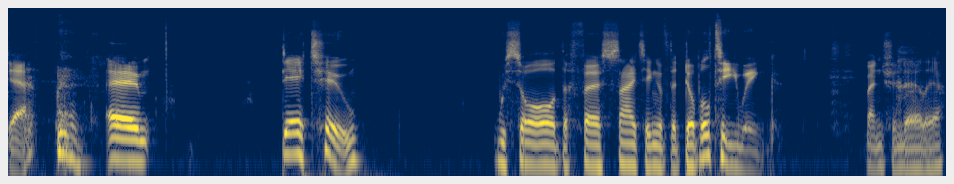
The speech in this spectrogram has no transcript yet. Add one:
Yeah. um, day two, we saw the first sighting of the double T wing mentioned earlier.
